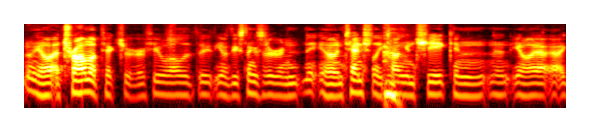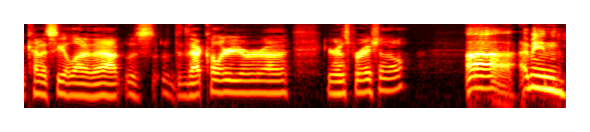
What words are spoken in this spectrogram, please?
you know a Troma picture, if you will. You know, these things that are in, you know intentionally tongue in cheek, and, and you know, I, I kind of see a lot of that. Was did that color your uh, your inspiration at all? Uh, I mean,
